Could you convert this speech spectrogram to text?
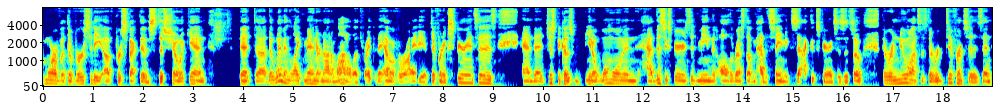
more of a diversity of perspectives to show again that uh, the women, like men, are not a monolith, right? That they have a variety of different experiences, and that just because you know one woman had this experience didn't mean that all the rest of them had the same exact experiences. And so there were nuances, there were differences, and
